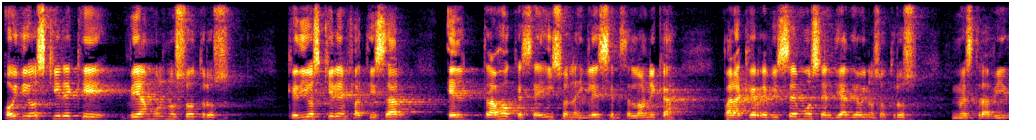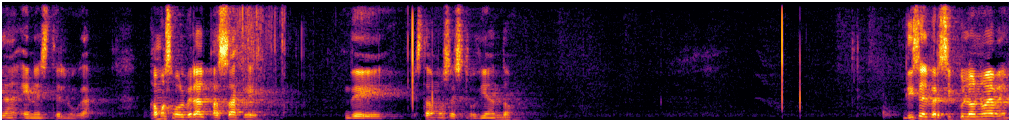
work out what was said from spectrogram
Hoy Dios quiere que veamos nosotros que Dios quiere enfatizar el trabajo que se hizo en la iglesia en Tesalónica para que revisemos el día de hoy nosotros nuestra vida en este lugar. Vamos a volver al pasaje de que estamos estudiando. Dice el versículo 9.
